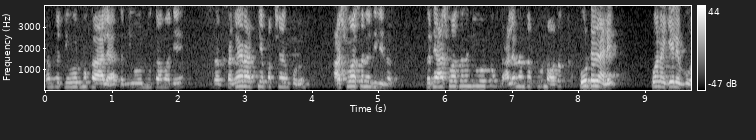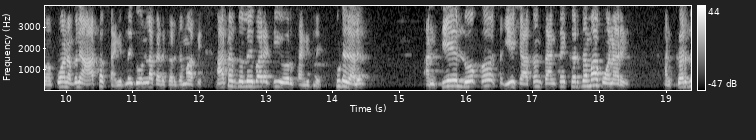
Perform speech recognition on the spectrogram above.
समजा निवडणुका आल्या तर निवडणुकामध्ये सगळ्या राजकीय पक्षांकडून आश्वासनं दिली जातात. तर ते आश्वासनं निवडणूक झाल्यानंतर पूर्ण होतात कुठं झाले? कोणा गेले? कोणा पण आताच सांगितलंय दोन लाखाचं कर्ज माफ. आहे आताच लय बारा टीव्हीवर सांगितलंय. कुठं झालं? आणि ते लोक हे शासन सांगतंय कर्ज माफ होणार आहे. आणि कर्ज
